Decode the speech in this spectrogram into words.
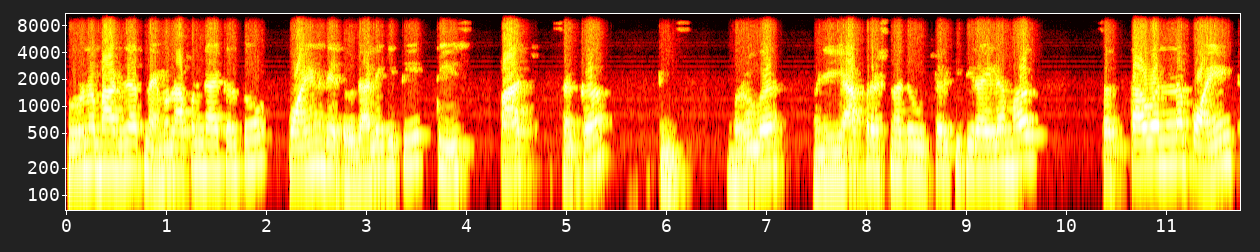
पूर्ण भाग जात नाही. म्हणून आपण काय करतो? पॉइंट देतो. झाले किती? तीस. पाच सक तीस. बरोबर? म्हणजे या प्रश्नाचं उत्तर किती राहिलं? मग सत्तावन्न पॉइंट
